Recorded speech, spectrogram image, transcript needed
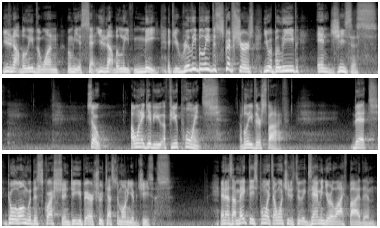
you do not believe the one whom he has sent. You do not believe me. If you really believe the scriptures, you would believe in Jesus. So, I want to give you a few points. I believe there's five that go along with this question Do you bear a true testimony of Jesus? And as I make these points, I want you to, to examine your life by them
